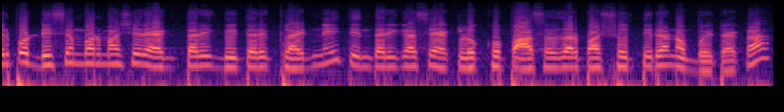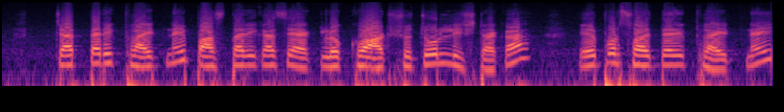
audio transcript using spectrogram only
এরপর ডিসেম্বর মাসের এক তারিখ, দুই তারিখ ফ্লাইট নেই, তিন তারিখ আছে এক লক্ষ পাঁচ হাজার পাঁচশো তিরানব্বই টাকা। চার তারিখ ফ্লাইট নেই, পাঁচ তারিখ আছে এক লক্ষ আটশো চল্লিশ টাকা। এরপর ছয় তারিখ ফ্লাইট নেই।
